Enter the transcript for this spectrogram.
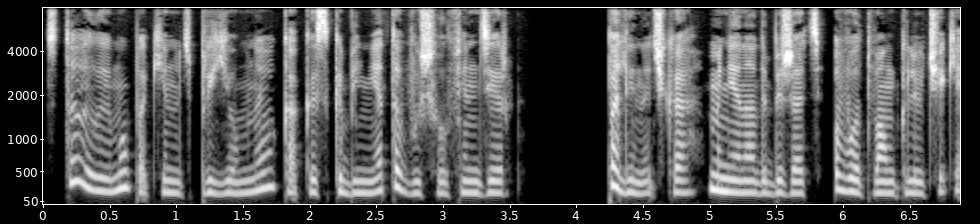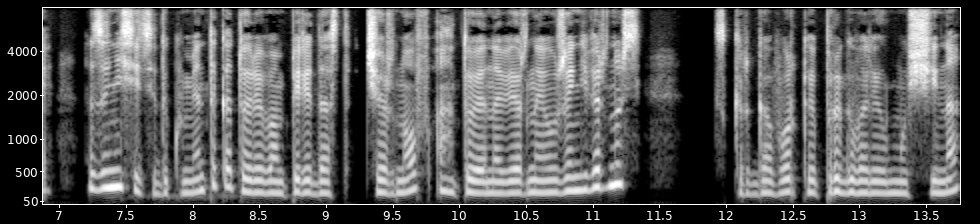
Стоило ему покинуть приемную, как из кабинета вышел Финдир. «Полиночка, мне надо бежать. Вот вам ключики. Занесите документы, которые вам передаст Чернов, а то я, наверное, уже не вернусь». С корговоркой проговорил мужчина,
